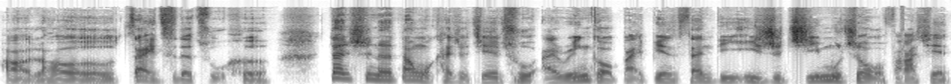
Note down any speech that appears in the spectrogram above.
好，然后再次的组合。但是呢，当我开始接触 iRingo 百变 3D 益智积木之后，我发现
